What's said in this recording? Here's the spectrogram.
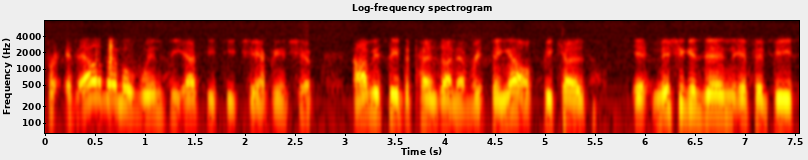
for if Alabama wins the SEC championship, obviously it depends on everything else because it, Michigan's in if it beats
